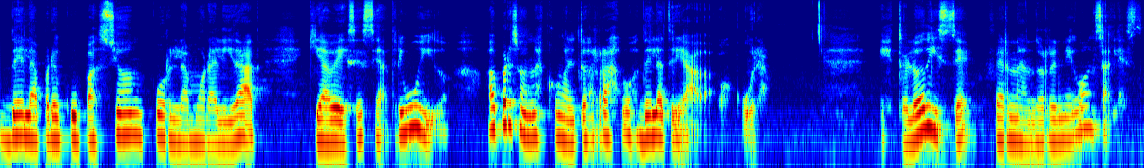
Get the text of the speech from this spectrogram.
de la preocupación por la moralidad que a veces se ha atribuido a personas con altos rasgos de la triada oscura. Esto lo dice Fernando René González.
